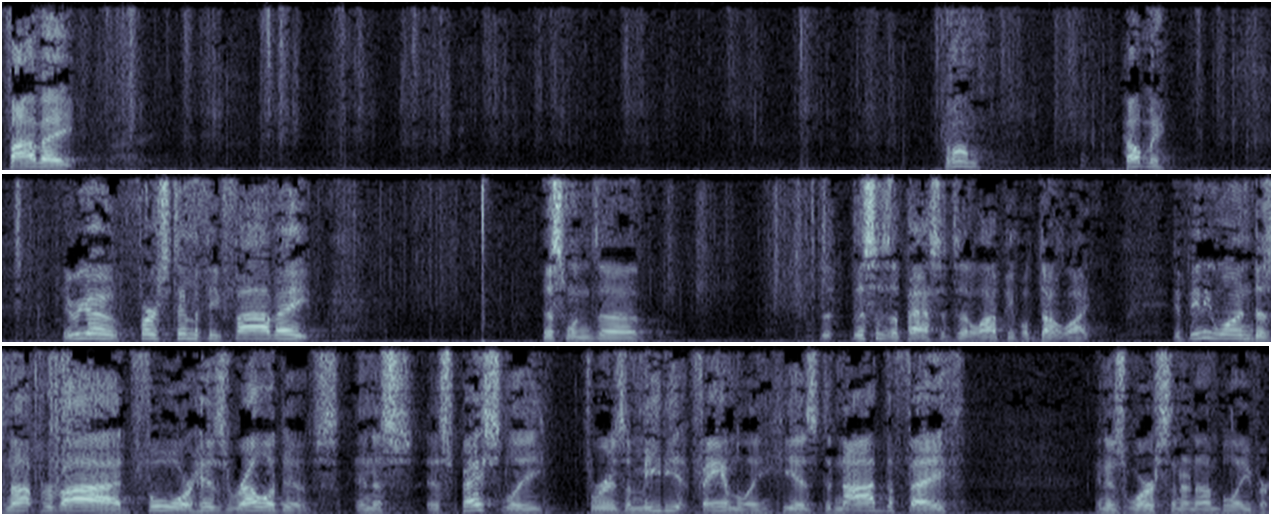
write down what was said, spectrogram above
Five eight. Come on. Help me. Here we go. First Timothy five eight. This one's uh th- this is a passage that a lot of people don't like. If anyone does not provide for his relatives, and especially for his immediate family, he has denied the faith and is worse than an unbeliever.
